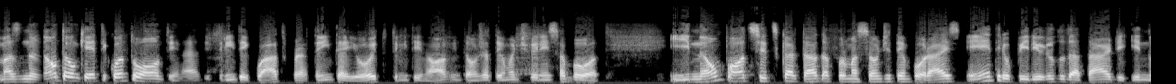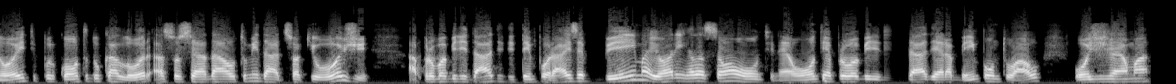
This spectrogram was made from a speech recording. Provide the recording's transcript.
mas não tão quente quanto ontem, né? De 34 para 38, 39, então já tem uma diferença boa. E não pode ser descartada a formação de temporais entre o período da tarde e noite por conta do calor associado à alta umidade. Só que hoje a probabilidade de temporais é bem maior em relação a ontem, né? Ontem a probabilidade era bem pontual, hoje já é uma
